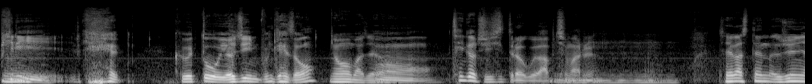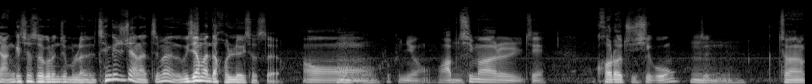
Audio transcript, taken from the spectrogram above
필히 음. 이렇게 그 또 여주인 분께서 어 맞아요. 어, 챙겨 주시더라고요 앞치마를. 제가 봤을 때는 요준이 안 계셔서 그런지 몰랐는데 챙겨주지 않았지만 의자만 다 걸려 있었어요. 어, 그렇군요. 앞치마를 이제 걸어주시고 음. 저는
